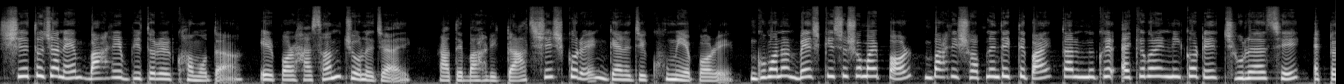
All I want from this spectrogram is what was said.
সে তো জানে বাহারির ভিতরের ক্ষমতা। এরপর হাসান চলে যায়। রাতে বাহারি কাজ শেষ করে গ্যারেজে ঘুমিয়ে পড়ে। ঘুমানোর বেশ কিছু সময় পর বাহারি স্বপ্নে দেখতে পায় তার মুখের একেবারে নিকটে ঝুলে আছে একটা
